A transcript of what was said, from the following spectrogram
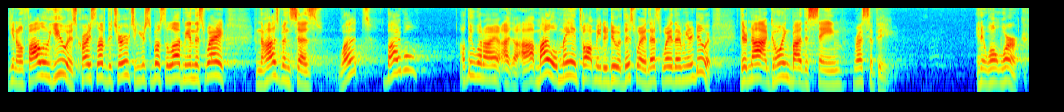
you know, follow you as Christ loved the church, and you're supposed to love me in this way. And the husband says, What? Bible? I'll do what I, I, I my old man taught me to do it this way, and that's the way that I'm going to do it. They're not going by the same recipe, and it won't work.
